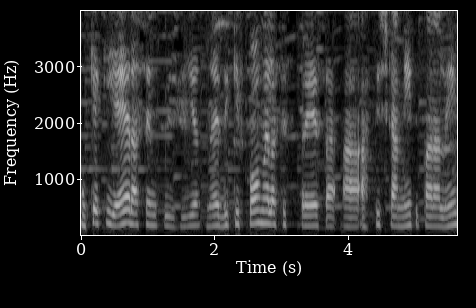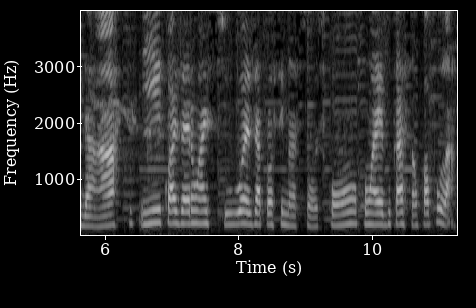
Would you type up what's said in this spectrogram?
o que que era a sendo poesia, né? De que forma ela se expressa artisticamente para além da arte e quais eram as suas aproximações com, com a educação popular.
